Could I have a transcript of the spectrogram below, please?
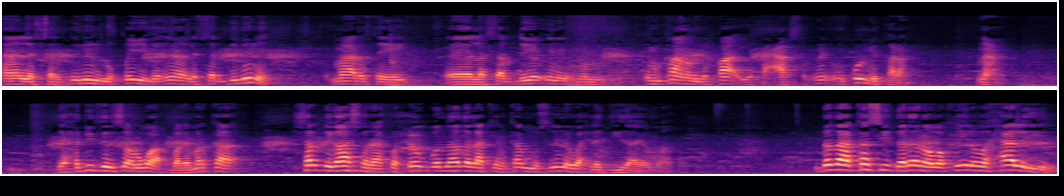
aan la shardinin luqiyiga inaan la shardinin maaragtay la shardiyo inay un imkaanu liqaa iyo tacaasur inay un kulmi karaan nacam dee xadiidkani sidaa lagu aqbalay marka shardigaas hore ha ka xoog badnaada laakiin kan muslimna wax la diidaayo maaha dadaa ka sii dareenoo waqiila waxaa la yidhi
